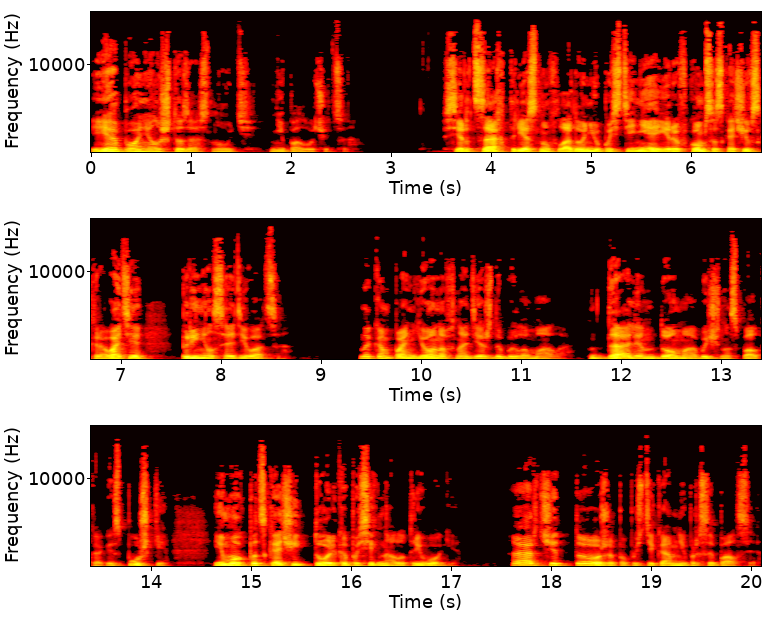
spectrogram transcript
и я понял, что заснуть не получится. В сердцах, треснув ладонью по стене и рывком соскочив с кровати, принялся одеваться. На компаньонов надежды было мало. Далин дома обычно спал как из пушки и мог подскочить только по сигналу тревоги. Арчи тоже по пустякам не просыпался,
